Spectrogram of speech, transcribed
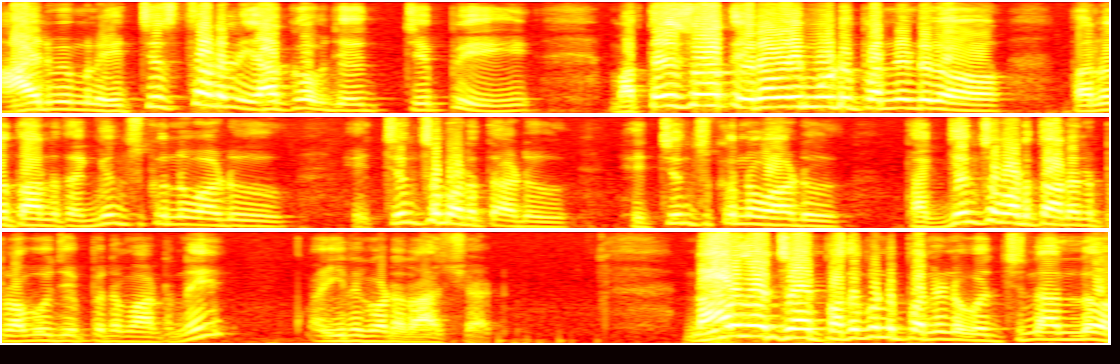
ఆయన మిమ్మల్ని హెచ్చిస్తాడని యాకోబు చె- చెప్పి మతేశ్వాత ఇరవై మూడు పన్నెండులో తను తాను తగ్గించుకున్నవాడు హెచ్చించబడతాడు హెచ్చించుకున్నవాడు తగ్గించబడతాడని ప్రభువు చెప్పిన మాటని ఈయన కూడా రాశాడు. నాలుగో అధ్యాయ పదకొండు పన్నెండు వచ్చినాల్లో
